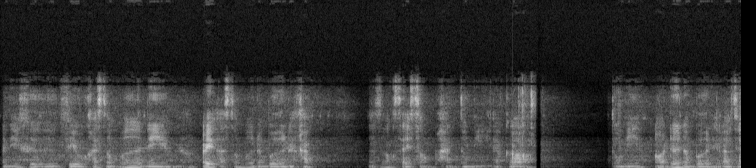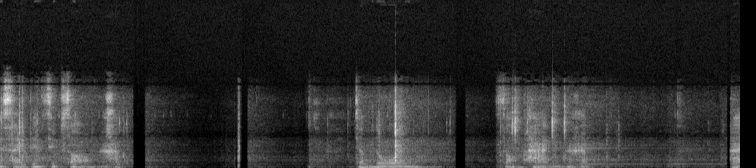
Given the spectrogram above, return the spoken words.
อันนี้คือฟิล customer name นะเอ้ย customer number นะครับ ต้องใส่ 2,000 ตรงนี้แล้วก็ตรงนี้ order number เนี่ยเราจะใส่เป็น 12 นะครับจำนวน 2,000 นะครับใช้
